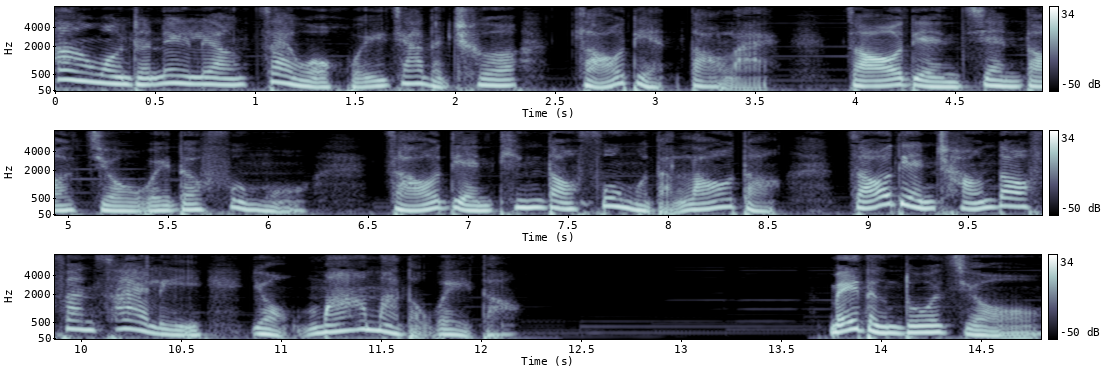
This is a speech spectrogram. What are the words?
盼望着那辆载我回家的车早点到来，早点见到久违的父母，早点听到父母的唠叨，早点尝到饭菜里有妈妈的味道。没等多久，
